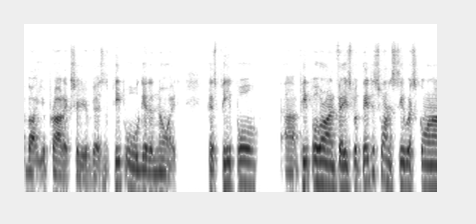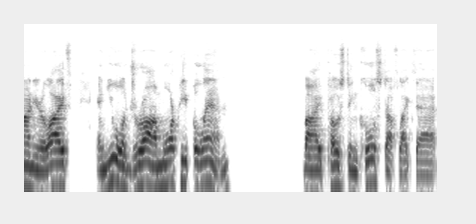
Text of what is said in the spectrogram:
about your products or your business. People will get annoyed because people uh, people who are on Facebook they just want to see what's going on in your life, and you will draw more people in by posting cool stuff like that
